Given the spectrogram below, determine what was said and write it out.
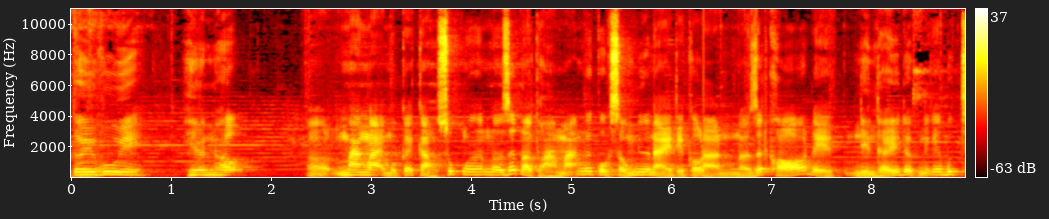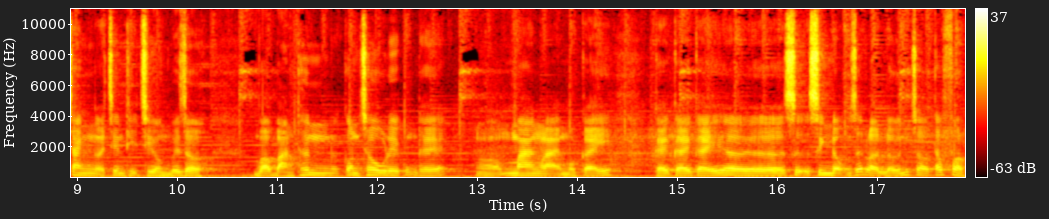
tươi vui hiền hậu ờ, mang lại một cái cảm xúc nó rất là thỏa mãn với cuộc sống như này thì có là rất khó để nhìn thấy được những cái bức tranh ở trên thị trường bây giờ. Và bản thân con trâu đây cũng thế, nó mang lại một cái cái cái cái ờ, sự sinh động rất là lớn cho tác phẩm.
